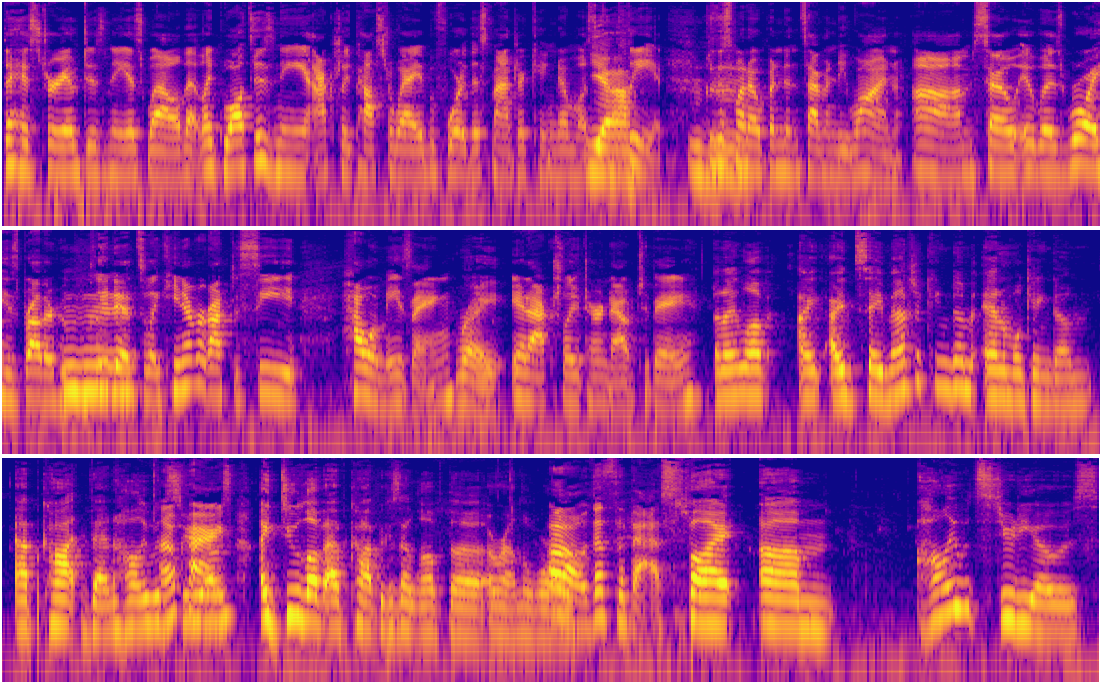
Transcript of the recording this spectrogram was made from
the history of Disney as well that like Walt Disney actually passed away before this Magic Kingdom was Yeah. complete because this one opened in 71 um so it was Roy his brother who completed it so like he never got to see how amazing Right. it actually turned out to be and I love I, I'd say Magic Kingdom, Animal Kingdom, Epcot, then Hollywood Okay. Studios. I do love Epcot because I love the around the world. oh that's the best But um Hollywood Studios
